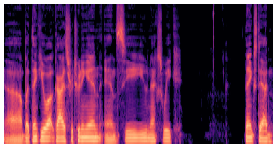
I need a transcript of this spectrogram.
Uh, but thank you guys for tuning in, and see you next week. Thanks, Dad.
